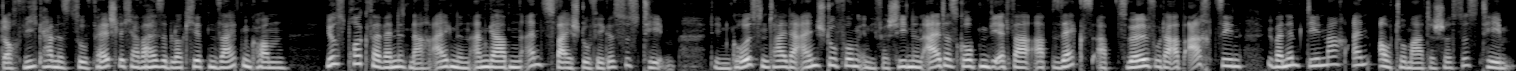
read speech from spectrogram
Doch wie kann es zu fälschlicherweise blockierten Seiten kommen? Justproc verwendet nach eigenen Angaben ein zweistufiges System. Den größten Teil der Einstufung in die verschiedenen Altersgruppen, wie etwa ab 6, ab 12 oder ab 18, übernimmt demnach ein automatisches System.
